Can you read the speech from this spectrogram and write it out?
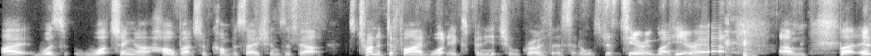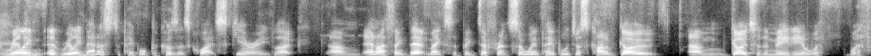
i was watching a whole bunch of conversations about trying to define what exponential growth is and it was just tearing my hair out um, but it really it really matters to people because it's quite scary like um, and I think that makes a big difference. So when people just kind of go um, go to the media with with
